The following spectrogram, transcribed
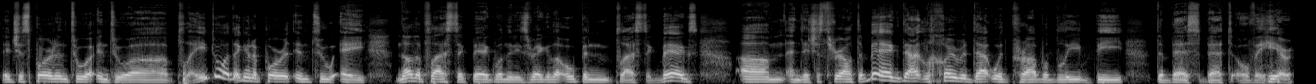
they just pour it into a, into a plate, or they're going to pour it into a another plastic bag, one of these regular open plastic bags, um, and they just throw out the bag that that would probably be the best bet over here.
